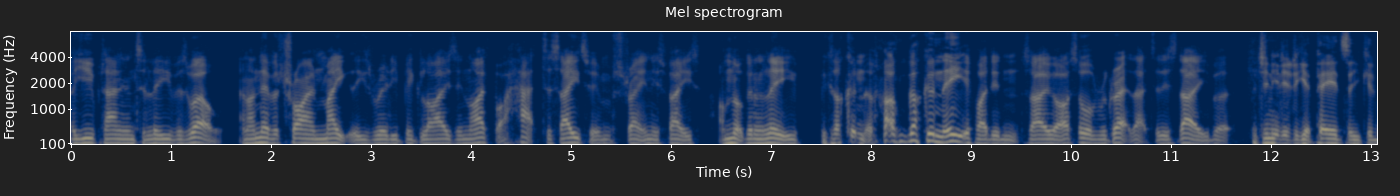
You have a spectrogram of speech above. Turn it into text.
Are you planning to leave as well? And I never try and make these really big lies in life, but I had to say to him straight in his face, I'm not going to leave because I couldn't, I couldn't eat if I didn't. So I sort of regret that to this day. But But you needed to get paid so you could.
